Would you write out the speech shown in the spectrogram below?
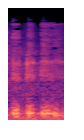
咳咳咳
